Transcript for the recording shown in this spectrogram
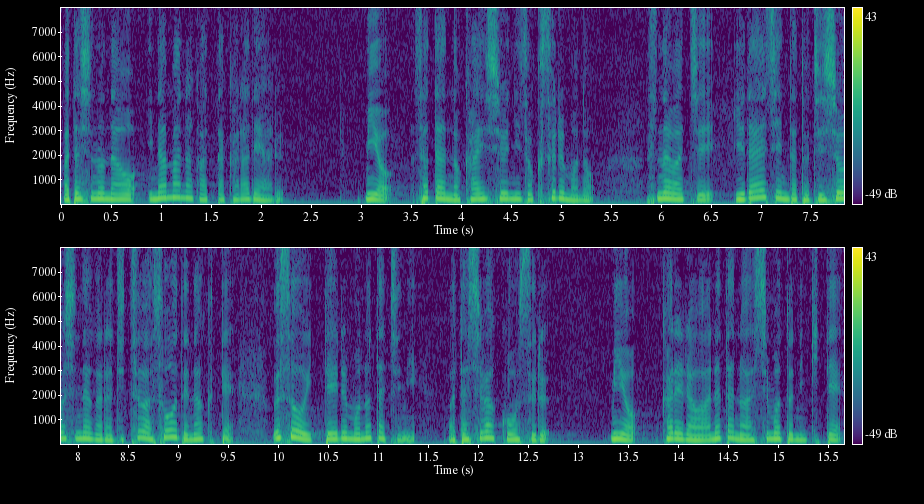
私の名を否まなかったからである。見よサタンの改宗に属する者。すなわちユダヤ人だと自称しながら実はそうでなくて嘘を言っている者たちに私はこうする。見よ彼らはあなたの足元に来て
